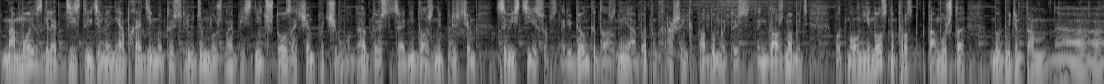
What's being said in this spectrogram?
на мой взгляд, действительно необходимо. То есть людям нужно объяснить, что, зачем, почему. Да? То есть они должны, прежде чем завести, собственно, ребенка, должны об этом хорошенько подумать. То есть это не должно быть вот молниеносно просто потому, что мы будем там э,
